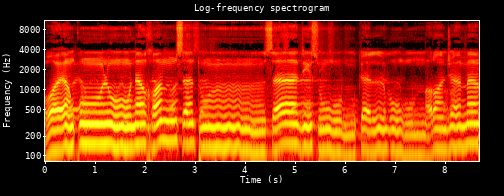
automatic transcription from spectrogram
ويقولون خمسة سادسهم كلبهم رجما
